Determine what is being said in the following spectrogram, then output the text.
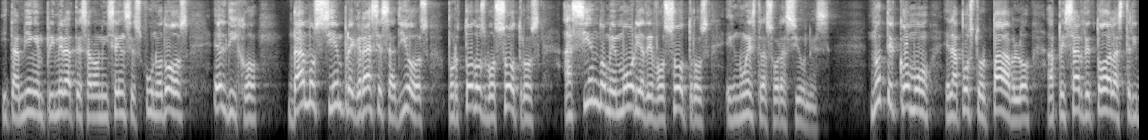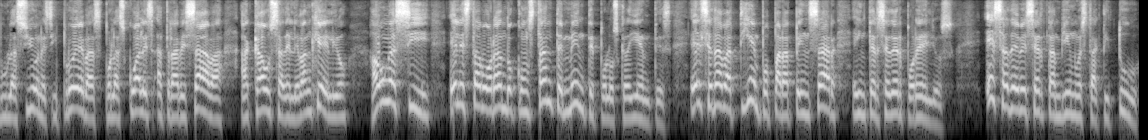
Y también en 1 Tesalonicenses 1.2, él dijo, Damos siempre gracias a Dios por todos vosotros, haciendo memoria de vosotros en nuestras oraciones. Note cómo el apóstol Pablo, a pesar de todas las tribulaciones y pruebas por las cuales atravesaba a causa del Evangelio, aún así él estaba orando constantemente por los creyentes. Él se daba tiempo para pensar e interceder por ellos. Esa debe ser también nuestra actitud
